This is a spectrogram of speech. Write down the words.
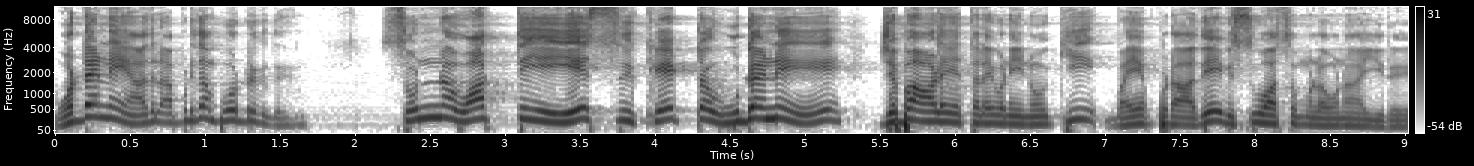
உடனே அதில் அப்படி தான் போட்டிருக்குது. சொன்ன வார்த்தையை இயேசு கேட்ட உடனே ஜெப ஆலய தலைவனை நோக்கி பயப்படாதே விசுவாசம் உள்ளவனாயிரு.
